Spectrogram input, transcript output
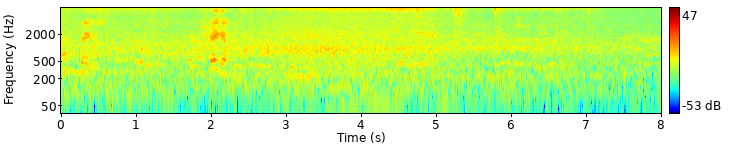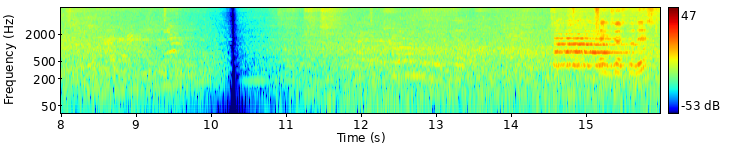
Dit wat? Kijk eens. Kijk even. Kijk eens als dat is.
